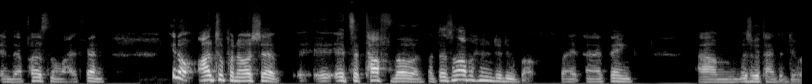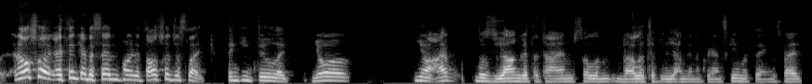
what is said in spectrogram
in their personal life. And you know entrepreneurship it's a tough road but there's an opportunity to do both right? And i think um, was a good time to do it. And also, like, I think at a certain point, it's also just like thinking through like your, you know, I was young at the time, still relatively young in the grand scheme of things, right?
